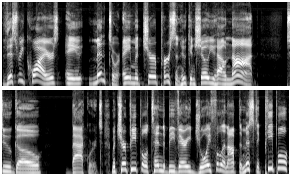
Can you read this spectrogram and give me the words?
This requires a mentor, a mature person who can show you how not to go backwards. Mature people tend to be very joyful and optimistic people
